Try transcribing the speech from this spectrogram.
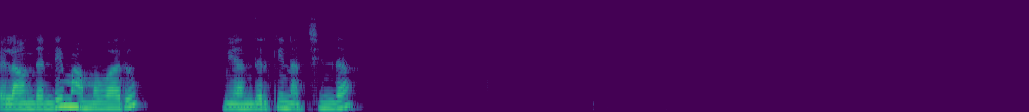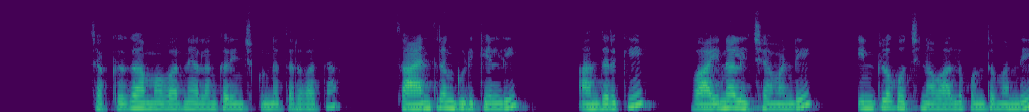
ఎలా ఉందండి మా అమ్మవారు? మీ అందరికీ నచ్చిందా? చక్కగా అమ్మవారిని అలంకరించుకున్న తర్వాత సాయంత్రం గుడికెళ్ళి అందరికీ వాయినాలు ఇచ్చామండి. ఇంట్లోకి వచ్చిన వాళ్ళు కొంతమంది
